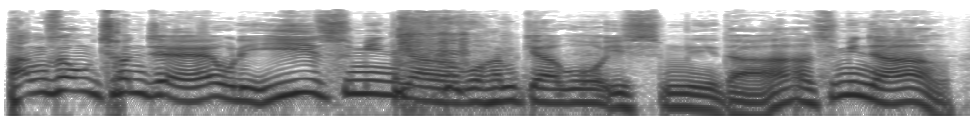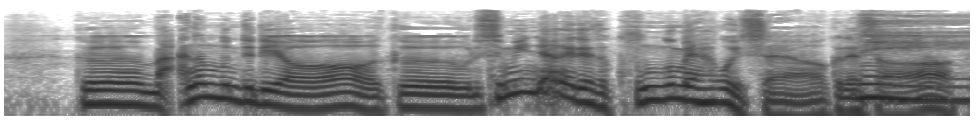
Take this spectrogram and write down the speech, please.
방송 천재, 우리 이수민 양하고 함께하고 있습니다. 수민 양, 그, 많은 분들이요, 그, 우리 수민 양에 대해서 궁금해 하고 있어요. 그래서, 네.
